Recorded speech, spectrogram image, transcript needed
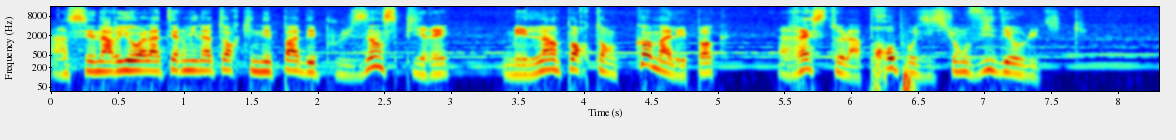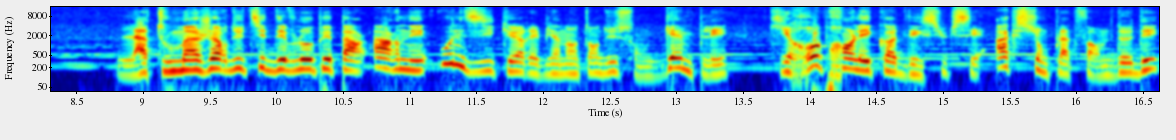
Un scénario à la Terminator qui n'est pas des plus inspirés, mais l'important comme à l'époque reste la proposition vidéoludique. L'atout majeur du titre développé par Arne Hunziker est bien entendu son gameplay qui reprend les codes des succès action plateforme 2D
